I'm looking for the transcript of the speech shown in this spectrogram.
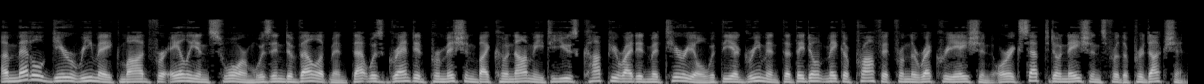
A Metal Gear Remake mod for Alien Swarm was in development that was granted permission by Konami to use copyrighted material with the agreement that they don't make a profit from the recreation or accept donations for the production.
